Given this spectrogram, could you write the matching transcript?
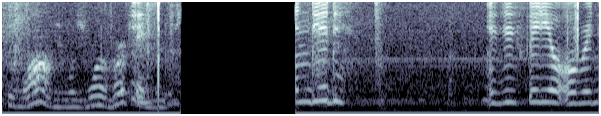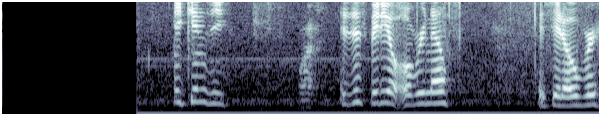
Ask your mom. It was one of her favorites. Ended. Is this video over now? Hey, Kinsey. What? Is this video over now? Is it over? I, I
